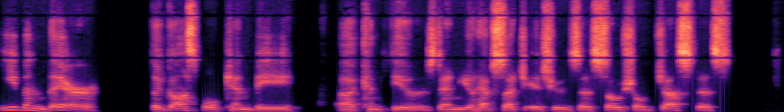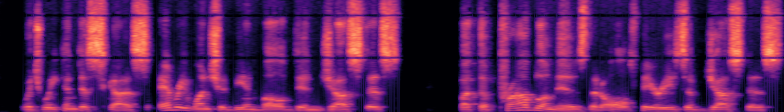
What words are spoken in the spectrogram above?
even there, the gospel can be uh, confused. And you have such issues as social justice, which we can discuss. Everyone should be involved in justice. But the problem is that all theories of justice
